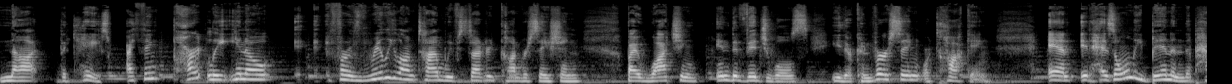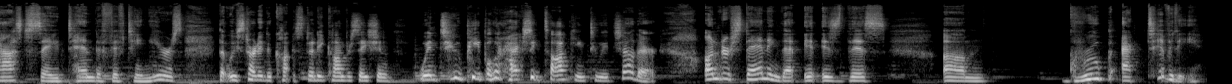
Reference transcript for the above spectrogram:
not the case. I think partly, you know, for a really long time, we've started conversation by watching individuals either conversing or talking. And it has only been in the past, say, 10 to 15 years that we've started to co- study conversation when two people are actually talking to each other, understanding that it is this um, group activity,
